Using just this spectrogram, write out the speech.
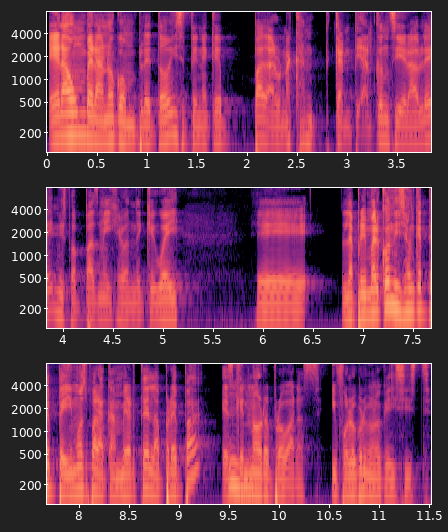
Era un verano completo y se tenía que pagar una can- cantidad considerable. Y mis papás me dijeron de que, güey, eh, la primera condición que te pedimos para cambiarte de la prepa es que no reprobaras. Y fue lo primero que hiciste.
